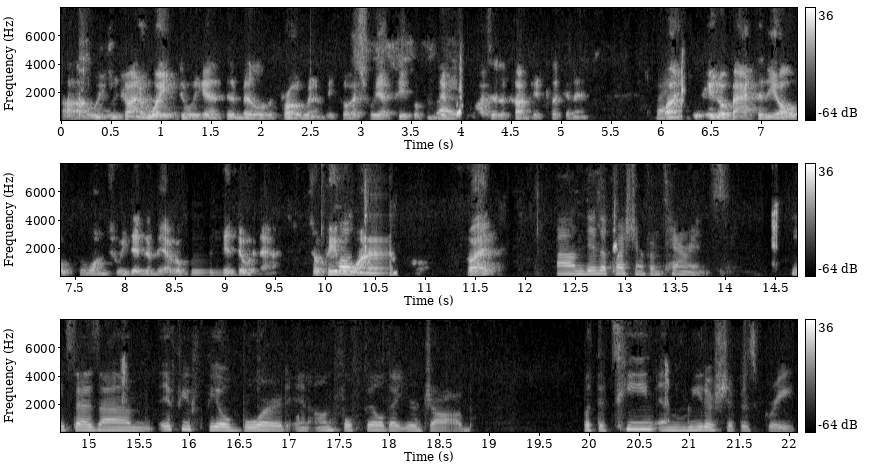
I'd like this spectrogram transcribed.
Uh, we, we kind of wait until we get into the middle of the program because we have people from right. different parts of the country clicking in. Right. But if you go back to the old ones, we did them there, but we can do it now. So people well, want to go ahead. Um, there's a question from Terrence. He says, um, if you feel bored and unfulfilled at your job, but the team and leadership is great,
